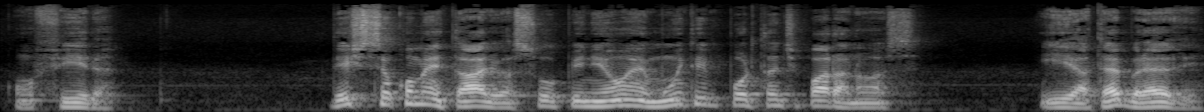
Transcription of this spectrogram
Confira. Deixe seu comentário, a sua opinião é muito importante para nós. E até breve!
